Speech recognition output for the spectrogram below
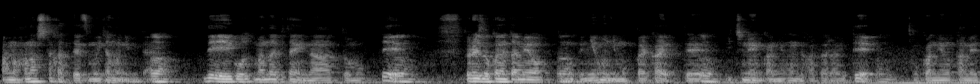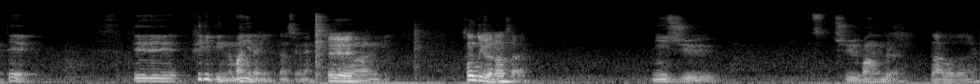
あの話したかったやつもいたのにみたいな、で英語学びたいなと思って、うん。とりあえずお金貯めようと思って日本にもう一回帰って、うん1年間日本で働いて、うん。お金を貯めてでフィリピンのマニラに行ったんですよね、ええ。まあその時は何歳？20中盤ぐらい。なるほどね。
